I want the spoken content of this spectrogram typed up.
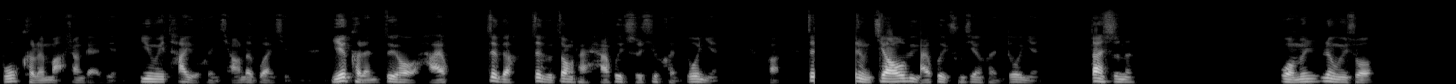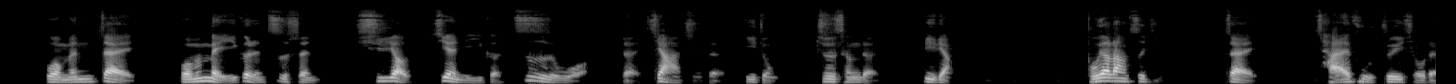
不可能马上改变，因为它有很强的惯性，也可能最后还这个这个状态还会持续很多年，这种焦虑还会出现很多年。但是呢，我们认为说，我们在我们每一个人自身。需要建立一个自我的价值的一种支撑的力量，不要让自己在财富追求的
